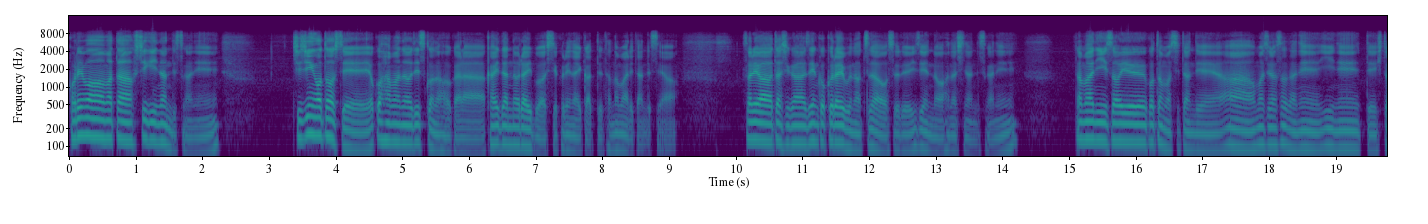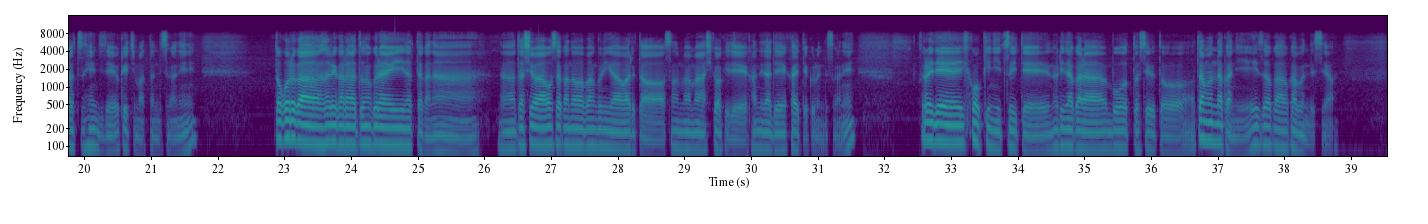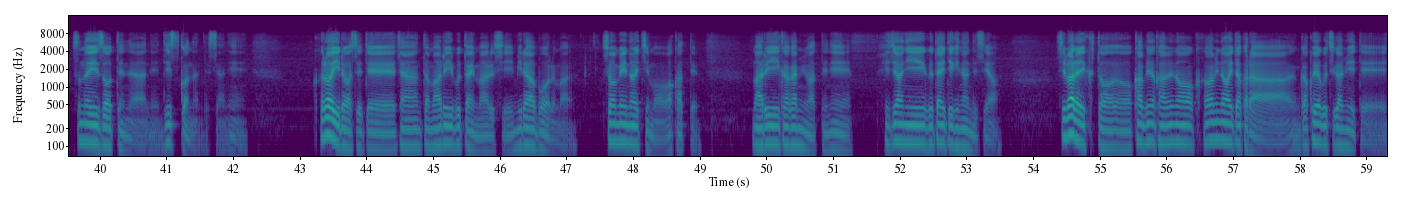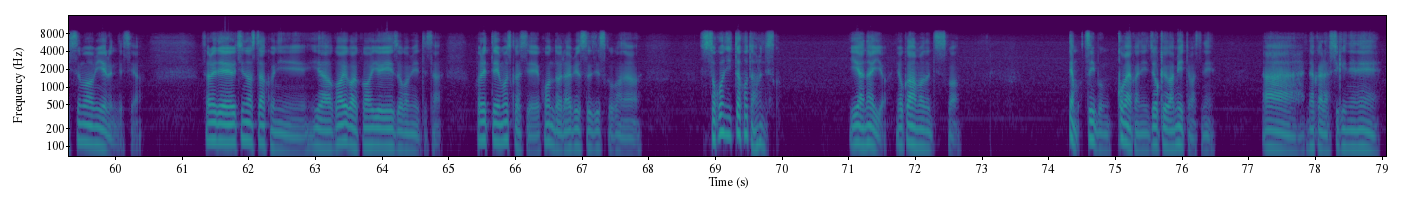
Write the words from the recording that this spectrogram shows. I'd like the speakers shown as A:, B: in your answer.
A: これもまた不思議なんですがね、知人を通して横浜のディスコの方から階段のライブをしてくれないかって頼まれたんですよ。それは私が全国ライブのツアーをする以前の話なんですがね。たまにそういうこともしてたんで、ああ、面白そうだね、いいねって一つ返事で受けちまったんですがね。ところが、それからどのくらいだったかな。私は大阪の番組が終わると、そのまま飛行機で羽田で帰ってくるんですがね。それで飛行機について乗りながらぼーっとしてると、頭の中に映像が浮かぶんですよ。その映像っていうのはね、ディスコなんですよね。黒い色をしてて、ちゃんと丸い舞台もあるし、ミラーボールもある。照明の位置も分かってる。丸い鏡もあってね、非常に具体的なんですよ。しばらく行くと壁の壁の鏡の間から楽屋口が見えて質問が見えるんですよ。それでうちのスタッフに「いやこういこういう映像が見えてさこれってもしかして今度ライブするディスコかな？そこに行ったことあるんですか？いやないよ。横浜のディスコ。でも随分細やかに状況が見えてますね。ああだから不思議でね。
